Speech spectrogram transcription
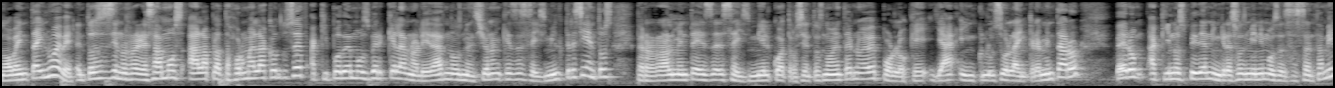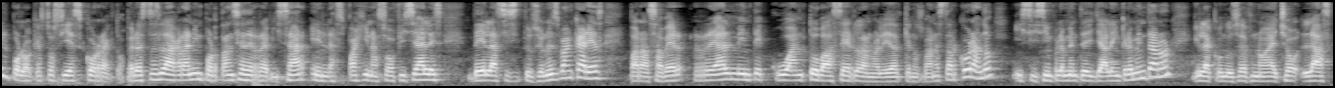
6.499. Entonces si nos regresamos a la plataforma de la Conducef, aquí podemos ver que la anualidad nos mencionan que es de 6.300, pero realmente es de 6.499, por lo que ya incluso la incrementaron, pero aquí nos piden ingresos mínimos de 60 mil, por lo que esto sí es correcto. Pero esta es la gran importancia de revisar en las páginas oficiales de las instituciones bancarias para saber realmente cuánto va a ser la anualidad que nos van a estar cobrando y si simplemente ya la incrementaron y la Conducef no ha hecho las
